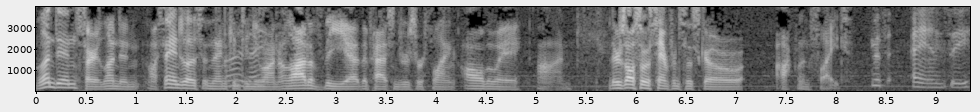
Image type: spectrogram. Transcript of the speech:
London, sorry, London, Los Angeles, and then Oh, continue on. A lot of the uh, the passengers were flying all the way on. There's also a San Francisco Auckland flight. With ANZ.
